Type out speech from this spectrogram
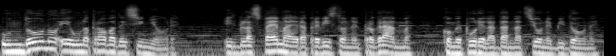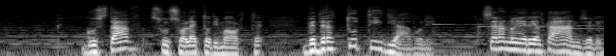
un dono e una prova del Signore. Il blasfema era previsto nel programma, come pure la dannazione bidone. Gustave, sul suo letto di morte, vedrà tutti i diavoli. Saranno in realtà angeli,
